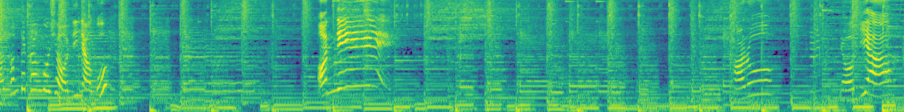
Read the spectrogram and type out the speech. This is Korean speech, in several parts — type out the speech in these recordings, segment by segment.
가는 곳이 어디냐고? 언니! 바로 여기야.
